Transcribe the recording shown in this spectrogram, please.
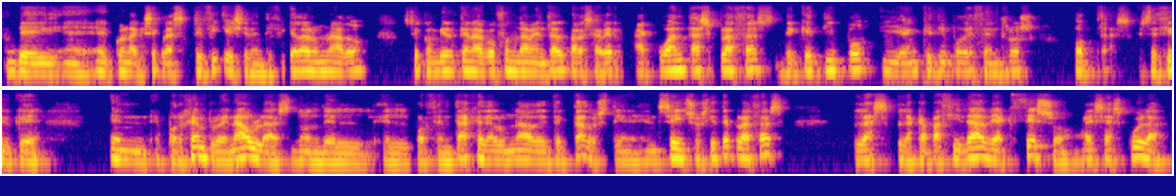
con la que se clasifique y se identifique el alumnado se convierte en algo fundamental para saber a cuántas plazas, de qué tipo y en qué tipo de centros Es decir, que, por ejemplo, en aulas donde el, porcentaje de alumnado detectado esté en seis o siete plazas, la capacidad de acceso a esa escuela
